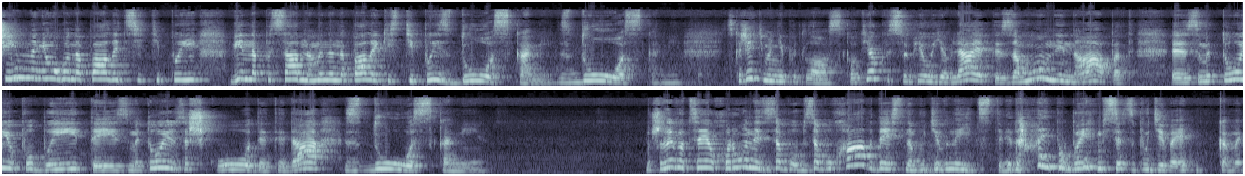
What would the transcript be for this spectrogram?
чим на нього напали ці тіпи? Він написав: на мене напали якісь тіпи з досками. З досками. Скажіть мені, будь ласка, от як ви собі уявляєте замовний напад е, з метою побити, з метою зашкодити, да, з досками? Можливо, цей охоронець забу- забухав десь на будівництві да, і побився з будівельниками,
